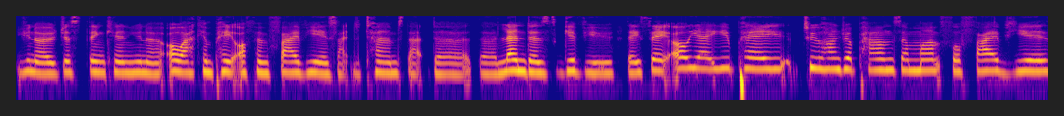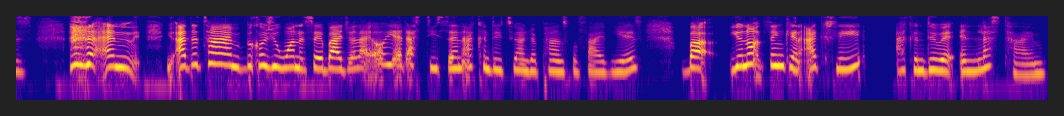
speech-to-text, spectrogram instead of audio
you know just thinking you know oh i can pay off in five years like the terms that the the lenders give you they say oh yeah you pay 200 pounds a month for five years and at the time because you want it so bad you're like oh yeah that's decent i can do 200 pounds for five years but you're not thinking actually I can do it in less time.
